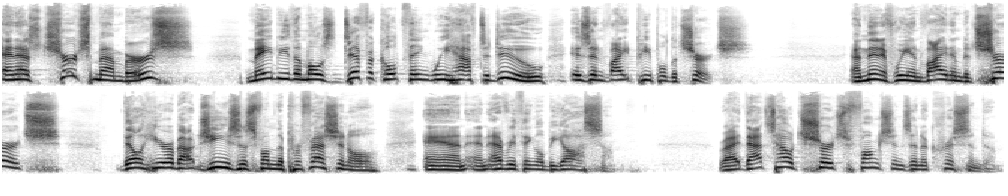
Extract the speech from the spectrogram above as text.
And as church members, maybe the most difficult thing we have to do is invite people to church. And then if we invite them to church, they'll hear about Jesus from the professional and, and everything will be awesome. Right? That's how church functions in a Christendom.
